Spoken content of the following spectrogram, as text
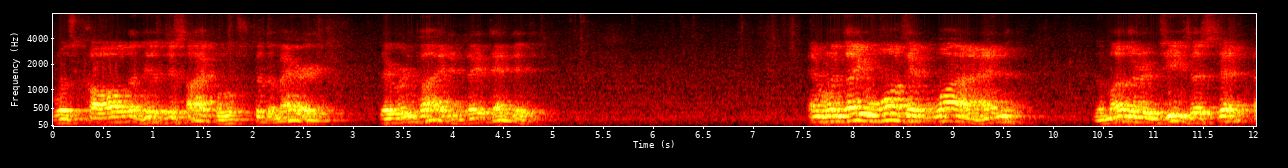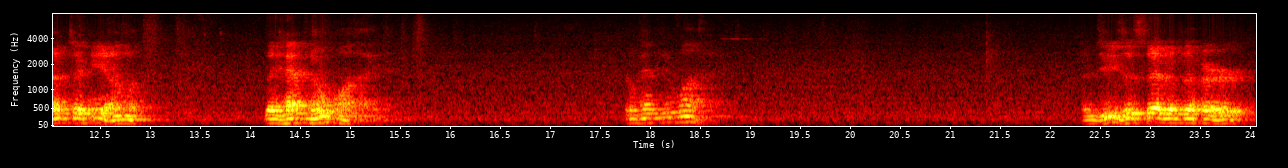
was called and his disciples to the marriage. They were invited, they attended. And when they wanted wine, the mother of Jesus said unto him, They have no wine. Don't have any wine. And Jesus said unto her,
